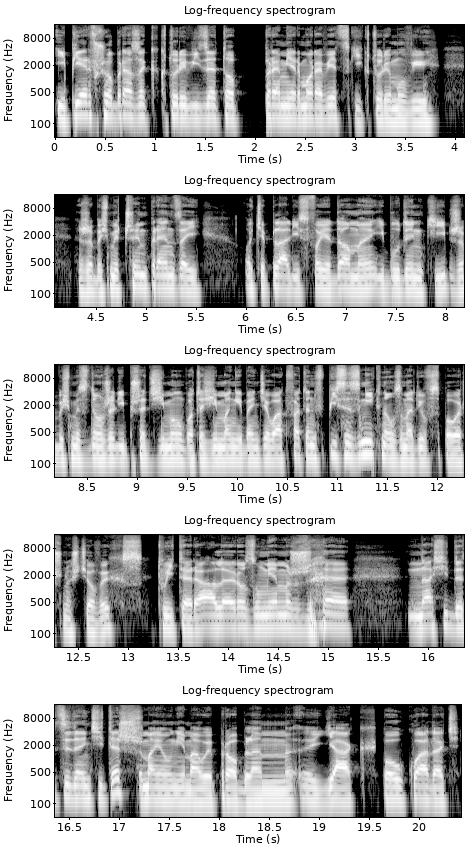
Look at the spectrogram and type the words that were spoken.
i pierwszy obrazek, który widzę, to premier Morawiecki, który mówi, żebyśmy czym prędzej ocieplali swoje domy i budynki, żebyśmy zdążyli przed zimą, bo ta zima nie będzie łatwa. Ten wpis zniknął z mediów społecznościowych, z Twittera, ale rozumiem, że nasi decydenci też mają niemały problem, jak poukładać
